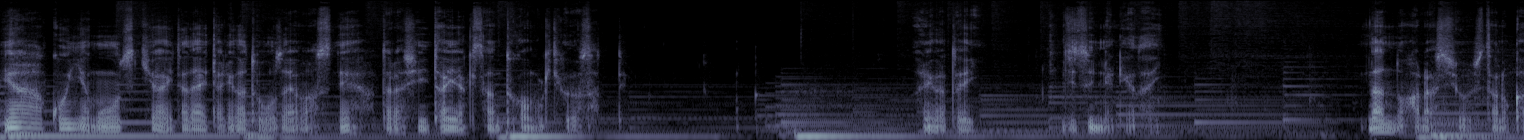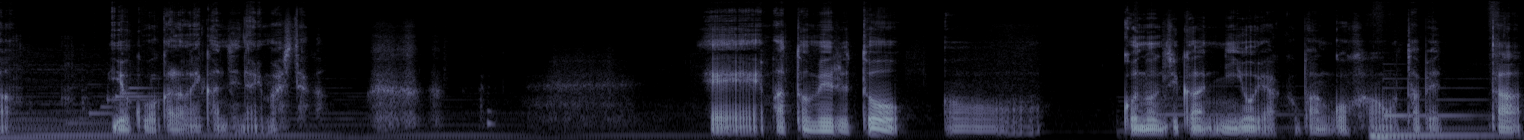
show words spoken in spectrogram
いやー今夜もお付き合いいただいてありがとうございますね。新しいたい焼きさんとかも来てくださって。ありがたい。実にありがたい。何の話をしたのかよくわからない感じになりましたが。えー、まとめるとこの時間にようやく晩ご飯を食べた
